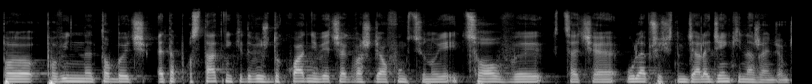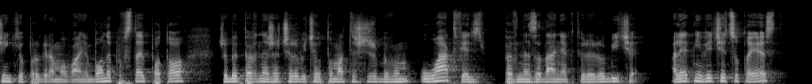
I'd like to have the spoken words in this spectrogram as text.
Po, powinny to być etap ostatni, kiedy wy już dokładnie wiecie, jak wasz dział funkcjonuje i co wy chcecie ulepszyć w tym dziale dzięki narzędziom, dzięki oprogramowaniu, bo one powstają po to, żeby pewne rzeczy robić automatycznie, żeby wam ułatwiać pewne zadania, które robicie ale jak nie wiecie, co to jest,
